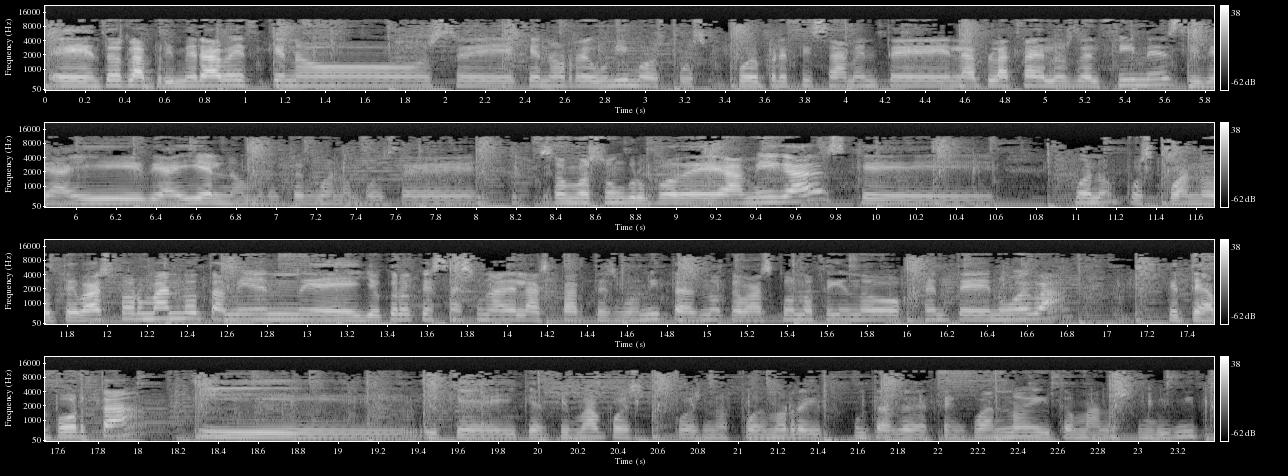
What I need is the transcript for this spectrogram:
eh, entonces, la primera vez que nos, eh, que nos reunimos pues, fue precisamente en la Plaza de los Delfines y de ahí, de ahí el nombre. Entonces, bueno, pues eh, somos un grupo de amigas que, bueno, pues cuando te vas formando también eh, yo creo que esa es una de las partes bonitas, ¿no? Que vas conociendo gente nueva que te aporta y, que, encima pues, pues nos podemos reír juntas de vez en cuando y tomarnos un vinito.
